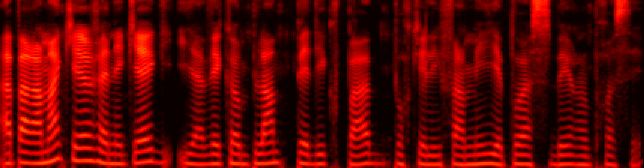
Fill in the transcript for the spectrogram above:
Apparemment que René Kegg, il avait comme plan de plaider coupable pour que les familles n'aient pas à subir un procès.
